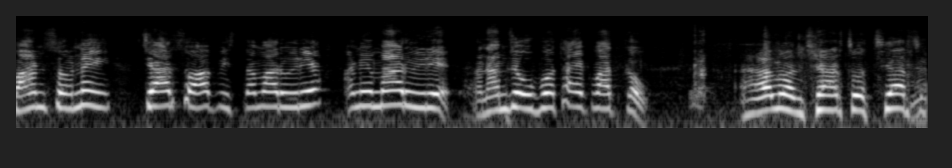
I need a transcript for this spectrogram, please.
પાંચસો નહીં ચારસો આપીશ તમારું રે અને મારું રે. અને આમ જો ઊભો થાય એક વાત કહું. હાલો ને ચારસો ચારસો.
